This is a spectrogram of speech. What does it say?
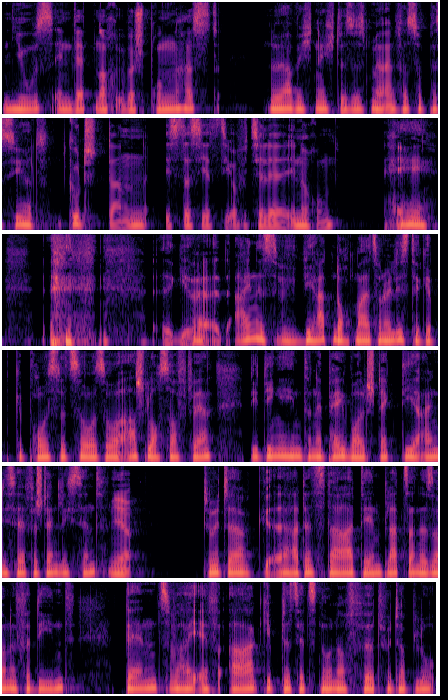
News in Web noch übersprungen hast. Nö, habe ich nicht. Das ist mir einfach so passiert. Gut, dann ist das jetzt die offizielle Erinnerung. Hey, eines, wir hatten doch mal so eine Liste ge gepostet, so, so Arschloch-Software, die Dinge hinter eine Paywall steckt, die eigentlich sehr verständlich sind. Ja. Twitter äh, hat jetzt da den Platz an der Sonne verdient, denn 2FA gibt es jetzt nur noch für Twitter Blue.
